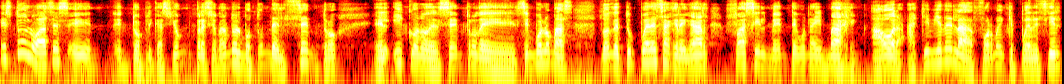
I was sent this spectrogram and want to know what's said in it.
Esto lo haces en, en, tu aplicación presionando el botón del centro el icono del centro del símbolo más, donde tú puedes agregar fácilmente una imagen. Ahora, aquí viene la forma en que puedes ir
